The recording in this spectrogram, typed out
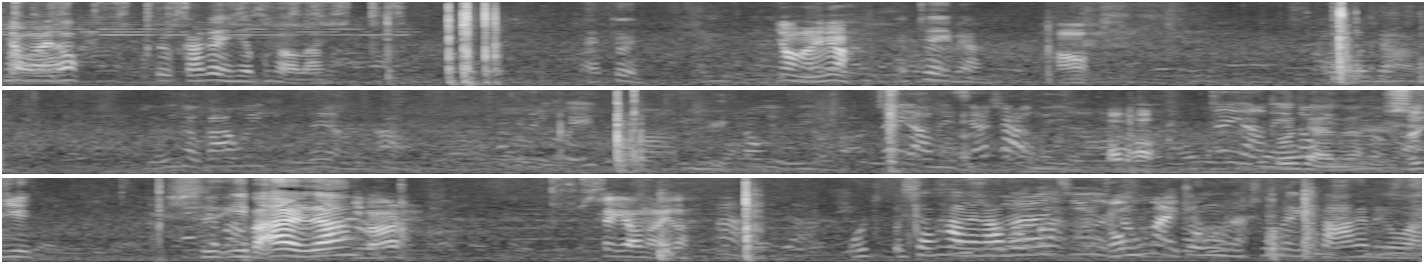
套？就嘎这些不少来。哎，对，要哪一面？哎这边，好，我想有一小嘎微苦这样的啊，这个微苦啊，都有一个。这样的前上没有，好不好？这样的多少钱呢？十斤，是一百二的一。百二。这要哪一个？我我像他那嘎垃圾都卖中中了。出了一八个这个吧，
